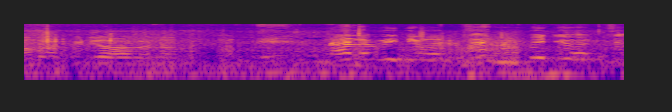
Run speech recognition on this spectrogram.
আমার ভিডিও হবে না। না না ভিডিও হচ্ছে ভিডিও হচ্ছে।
